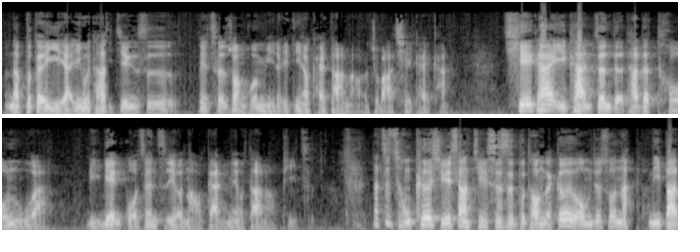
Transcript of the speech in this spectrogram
那不得已啊，因为他已经是被车撞昏迷了，一定要开大脑了，就把它切开看。切开一看，真的，他的头颅啊，里面果真只有脑干，没有大脑皮质。那这从科学上解释是不通的。各位，我们就说呢，你把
